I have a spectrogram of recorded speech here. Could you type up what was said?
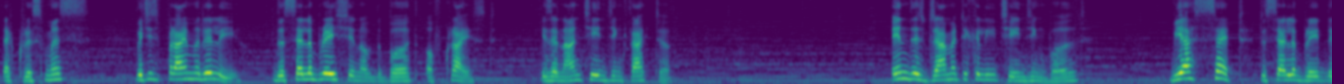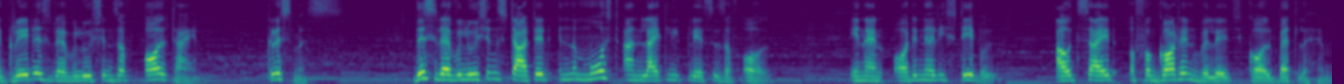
that Christmas which is primarily the celebration of the birth of Christ, is an unchanging factor. In this dramatically changing world, we are set to celebrate the greatest revolutions of all time, Christmas. This revolution started in the most unlikely places of all, in an ordinary stable outside a forgotten village called Bethlehem.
